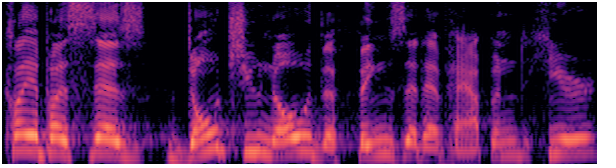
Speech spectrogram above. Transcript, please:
Cleopas says, Don't you know the things that have happened here?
